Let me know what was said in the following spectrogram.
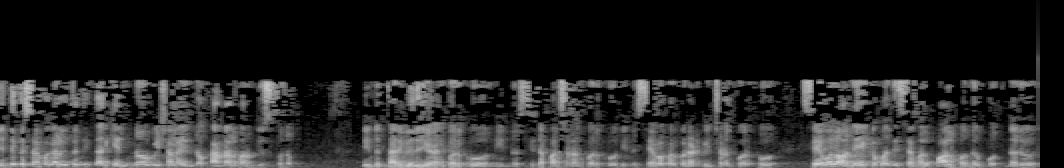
ఎందుకు శ్రమ కలుగుతుంది? దానికి ఎన్నో విషయాలు ఎన్నో కారణాలు మనం తీసుకున్నాం నిన్ను తరబిదు చేయడం కొరకు నిన్ను సిద్ధపరచడం కొరకు నిన్ను సేవ కొరకు నడిపించడం కొరకు సేవలో అనేక మంది శ్రమలు పాల్పొందకపోతున్నారు.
